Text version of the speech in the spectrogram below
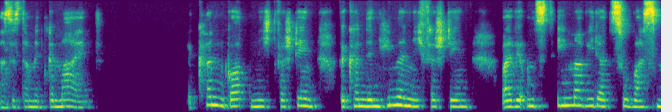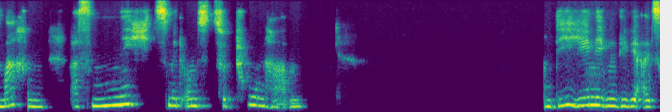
Was ist damit gemeint? Wir können Gott nicht verstehen. Wir können den Himmel nicht verstehen, weil wir uns immer wieder zu was machen, was nichts mit uns zu tun haben. Und diejenigen, die wir als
